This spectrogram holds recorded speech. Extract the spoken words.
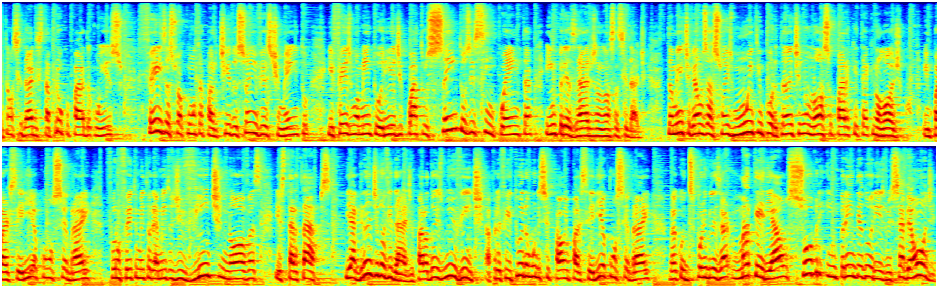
Então a cidade está preocupada com isso, fez a sua contrapartida, o seu investimento e fez uma mentoria de 450 empresários na nossa cidade. Também tivemos ações muito importantes no nosso parque tecnológico. Em parceria com o Sebrae, foram feitos mentoreamento de 20 novas startups. E a grande novidade, para 2020, a Prefeitura Municipal, em parceria com o Sebrae, vai disponibilizar material sobre empreendedorismo. E sabe aonde?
